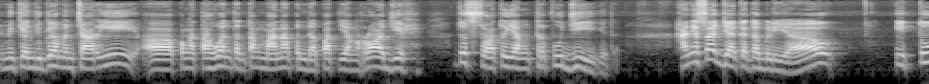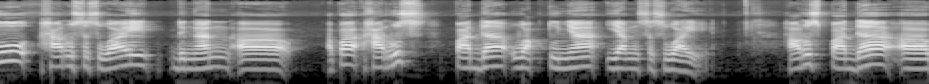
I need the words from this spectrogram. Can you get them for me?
Demikian juga mencari uh, pengetahuan tentang mana pendapat yang rajih. Itu sesuatu yang terpuji gitu. Hanya saja kata beliau itu harus sesuai dengan uh, apa harus pada waktunya yang sesuai. Harus pada uh,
